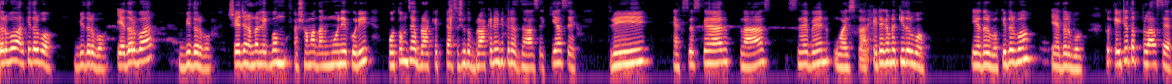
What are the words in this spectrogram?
ধরবো আর কি ধরবো? বি ধরবো। এ ধরবো আর বি ধরবো সেই জন্য আমরা লিখব সমাধান মনে করি। প্রথম যে ব্রাকেটটা আছে, শুধু ব্রাকেটের ভিতরে যা আছে, কি আছে? Three x square plus seven y square এটাকে আমরা কি ধরবো? এ ধরবো। কি ধরবো? এ ধরবো। তো এইটা তো প্লাসের,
